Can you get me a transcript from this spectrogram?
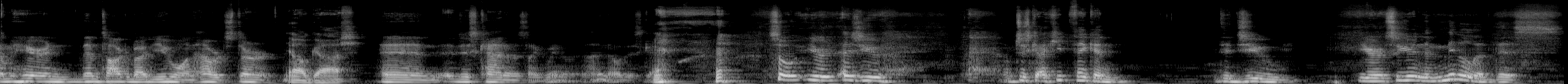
I'm hearing them talk about you on Howard Stern, Oh gosh. and it just kind of was like, wait a minute, I know this guy. so you're as you, I'm just I keep thinking, did you, you're so you're in the middle of this.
